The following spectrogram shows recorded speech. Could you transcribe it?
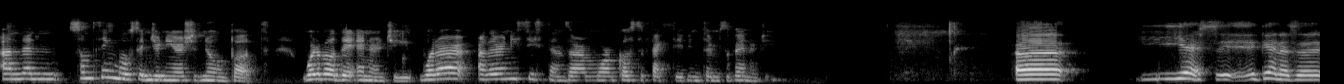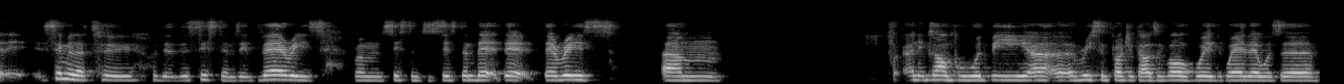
and then something most engineers should know, but what about the energy? What are are there any systems that are more cost effective in terms of energy? Uh, yes, again, as a similar to the, the, systems, it varies from system to system. There, there, there is um, an example would be a, a, recent project I was involved with where there was a,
